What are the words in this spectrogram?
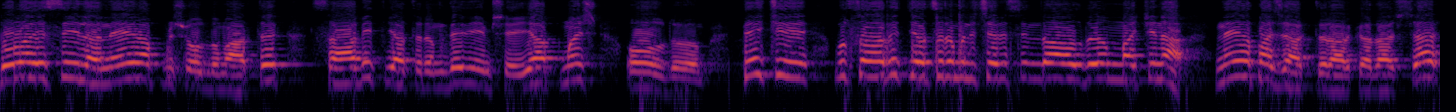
Dolayısıyla ne yapmış oldum artık? Sabit yatırım dediğim şeyi yapmış oldum. Peki bu sabit yatırımın içerisinde aldığım makina ne yapacaktır arkadaşlar?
